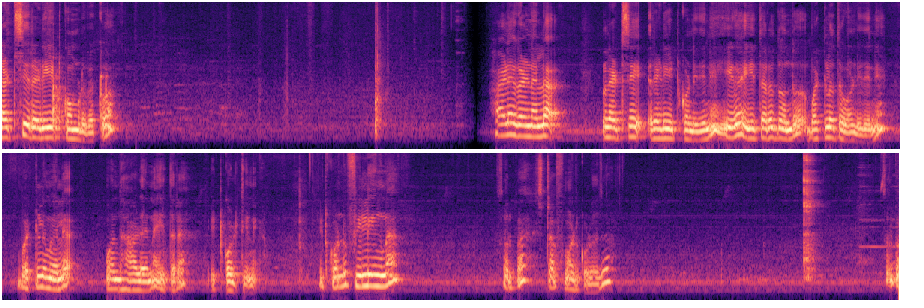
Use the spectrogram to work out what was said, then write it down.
ಲಟ್ಸಿ ರೆಡಿ ಇಟ್ಕೊಂಡ್ಬಿಡ್ಬೇಕು. ಹಾಳೆಗಳನ್ನೆಲ್ಲ ಲಟ್ಸಿ ರೆಡಿ ಇಟ್ಕೊಂಡಿದ್ದೀನಿ. ಈಗ ಈ ಥರದ್ದೊಂದು ಬಟ್ಲು ತೊಗೊಂಡಿದ್ದೀನಿ. ಬಟ್ಲು ಮೇಲೆ ಒಂದು ಹಾಳೆನ ಈ ಥರ ಇಟ್ಕೊಳ್ತೀನಿ. ಇಟ್ಕೊಂಡು ಫಿಲ್ಲಿಂಗ್ನ ಸ್ವಲ್ಪ ಸ್ಟಫ್ ಮಾಡ್ಕೊಳ್ಳೋದು. ಸ್ವಲ್ಪ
